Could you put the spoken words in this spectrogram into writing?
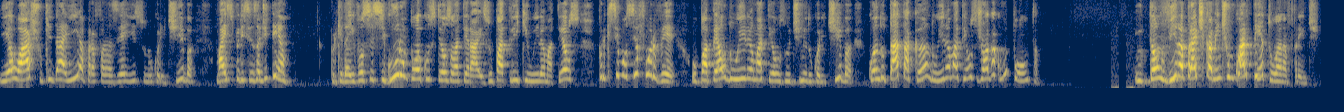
e eu acho que daria para fazer isso no Curitiba, mas precisa de tempo. Porque daí você segura um pouco os teus laterais, o Patrick e o William Matheus, porque se você for ver o papel do William Matheus no time do Coritiba, quando tá atacando, o William Matheus joga como ponta. Então vira praticamente um quarteto lá na frente.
